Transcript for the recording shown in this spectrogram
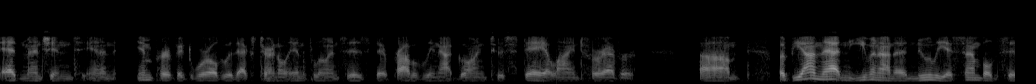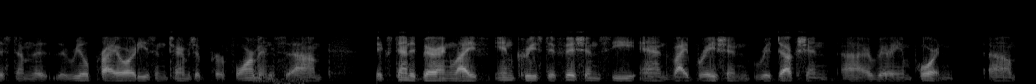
Ed mentioned, in an imperfect world with external influences, they're probably not going to stay aligned forever. Um, but beyond that, and even on a newly assembled system, the, the real priorities in terms of performance um, extended bearing life, increased efficiency, and vibration reduction uh, are very important. Um,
